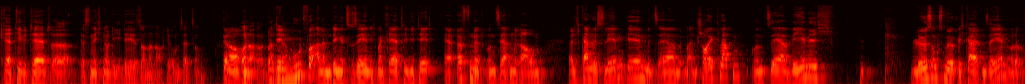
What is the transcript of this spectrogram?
Kreativität äh, ist nicht nur die Idee, sondern auch die Umsetzung. Genau. Und, und, und den Mut vor allem, Dinge zu sehen. Ich meine, Kreativität eröffnet uns ja einen Raum. Weil ich kann durchs Leben gehen mit, sehr, mit meinen Scheuklappen und sehr wenig Lösungsmöglichkeiten sehen, oder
